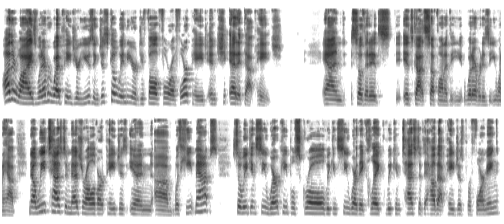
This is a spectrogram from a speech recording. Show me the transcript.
Otherwise, whatever web page you're using, just go into your default 404 page and edit that page. and so that it's it's got stuff on it that you, whatever it is that you want to have. Now we test and measure all of our pages in um, with heat maps, so we can see where people scroll, we can see where they click, we can test if, how that page is performing.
